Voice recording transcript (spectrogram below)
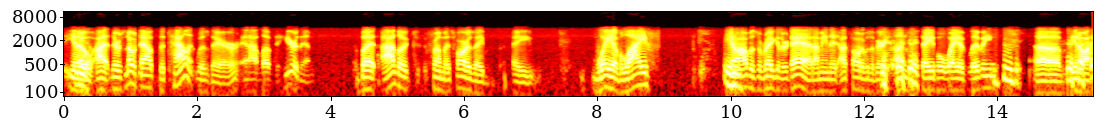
you know, Yeah. I there's no doubt the talent was there and I love to hear them. But I looked from as far as a a way of life you know, Mhm. I was a regular dad. I mean, it, I thought it was a very unstable way of living. Uh, you know, how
